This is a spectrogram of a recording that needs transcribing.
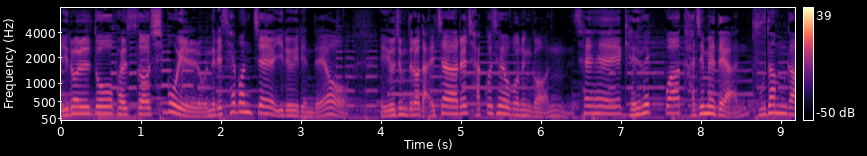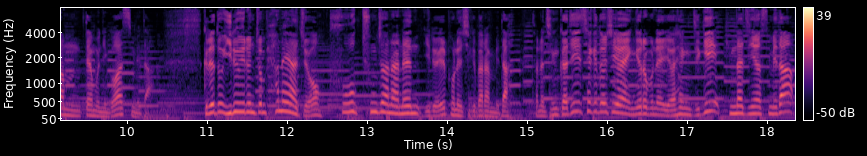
1월도 벌써 15일, 오늘이 세 번째 일요일인데요. 요즘 들어 날짜를 자꾸 세워보는 건 새해의 계획과 다짐에 대한 부담감 때문인 것 같습니다. 그래도 일요일은 좀 편해야죠. 푹 충전하는 일요일 보내시기 바랍니다. 저는 지금까지 세계도시 여행 여러분의 여행지기 김나진이었습니다.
